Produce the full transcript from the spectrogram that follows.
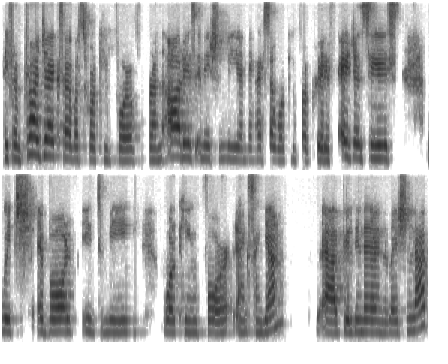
different projects. I was working for, for an artist initially, and then I started working for creative agencies, which evolved into me working for Ernst uh, building their innovation lab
